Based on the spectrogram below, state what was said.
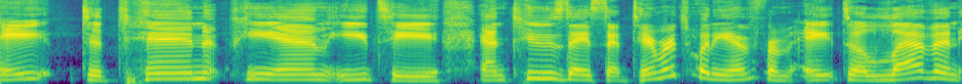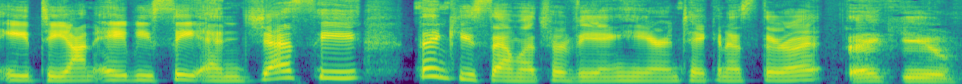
8 to 10 p.m. ET, and Tuesday, September 20th from 8 to 11 ET on ABC. And Jesse, thank you so much for being here and taking us through it. Thank you.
